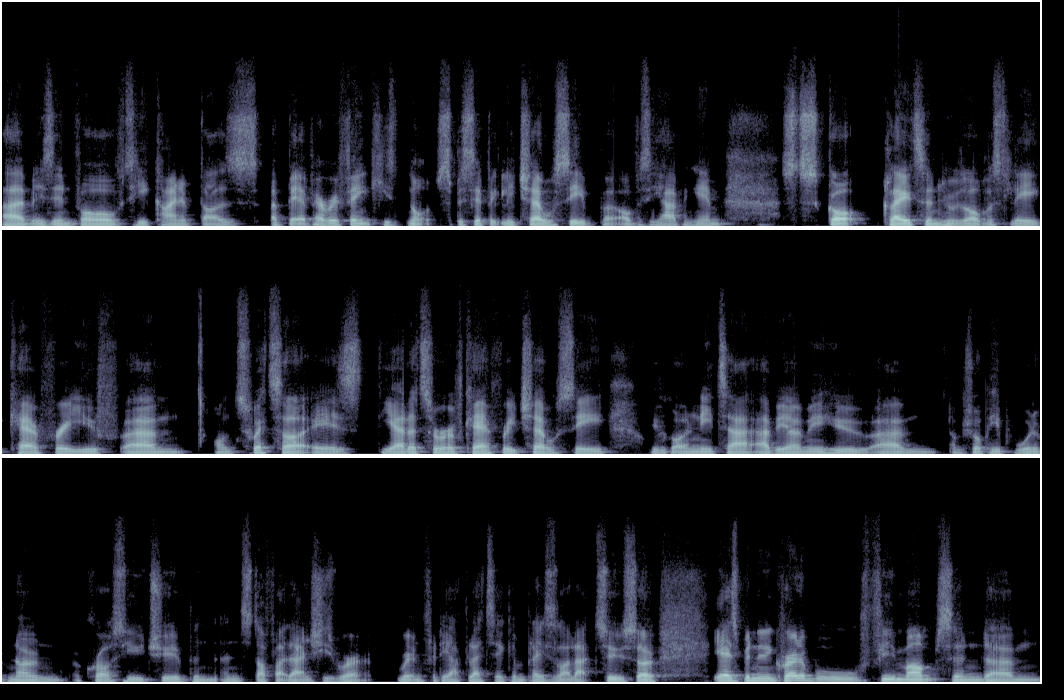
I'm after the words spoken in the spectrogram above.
um, is involved. He kind of does a bit of everything. He's not specifically Chelsea, but obviously having him, Scott Clayton, who's obviously Carefree Youth um, on Twitter, is the editor of Carefree Chelsea. We've got Anita Abiomi, who um, I'm sure people would have known across YouTube and, and stuff like that. And she's wr- written for The Athletic and places like that too. So, yeah, it's been an incredible few months. And um,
